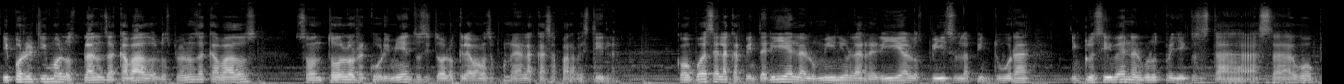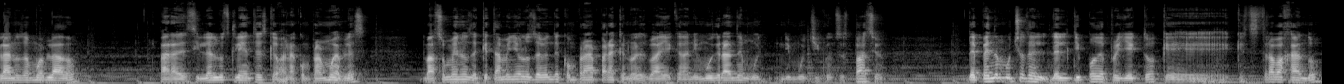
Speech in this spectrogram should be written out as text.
Y por último, los planos de acabado. Los planos de acabados son todos los recubrimientos y todo lo que le vamos a poner a la casa para vestirla. Como puede ser la carpintería, el aluminio, la herrería, los pisos, la pintura. Inclusive en algunos proyectos hasta, hasta hago planos de amueblado para decirle a los clientes que van a comprar muebles, más o menos de qué tamaño los deben de comprar para que no les vaya a quedar ni muy grande ni muy chico en su espacio. Depende mucho del, tipo de proyecto que, estés trabajando,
